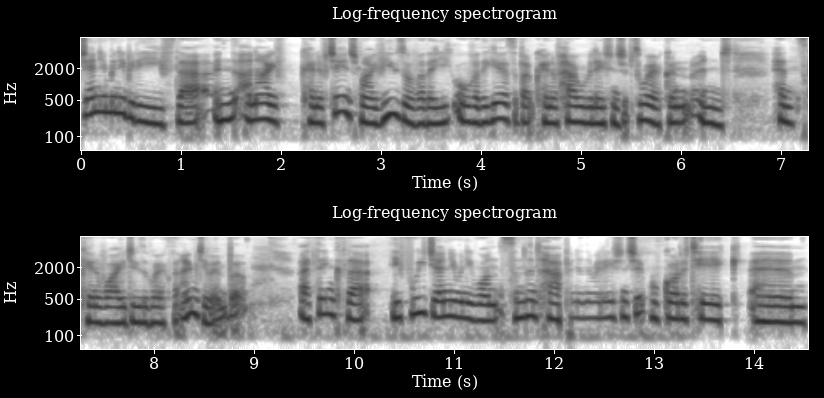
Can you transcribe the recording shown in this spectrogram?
genuinely believe that, and, and I've kind of changed my views over the over the years about kind of how relationships work, and and hence kind of why I do the work that I'm doing. But I think that if we genuinely want something to happen in the relationship, we've got to take um,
